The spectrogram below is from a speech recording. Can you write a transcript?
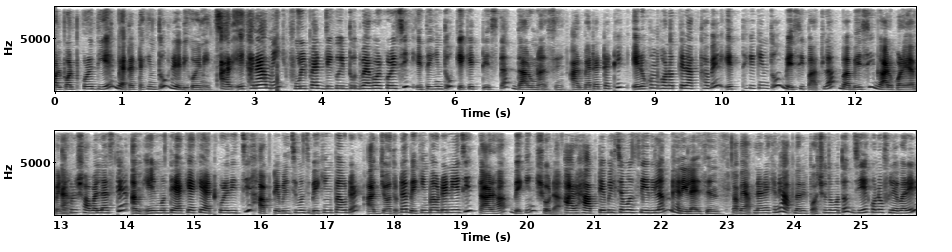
অল্প অল্প করে দিয়ে ব্যাটারটা কিন্তু রেডি করে নিচ্ছি। আর এখানে আমি ফুল ফ্যাট লিকুইড দুধ ব্যবহার করেছি এতে কিন্তু কেকের টেস্টটা দারুণ আসে আর ব্যাটারটা ঠিক এরকম ঘনত্বে রাখতে হবে এর থেকে কিন্তু বেশি পাতলা বা বেশি গাঢ় করা যাবে না। এখন সবার লাস্টে আমি এর মধ্যে একে একে অ্যাড করে দিচ্ছি হাফ টেবিল চামচ বেকিং পাউডার আর যতটা বেকিং পাউডার নিয়েছি তার হাফ বেকিং সোডা আর হাফ টেবিল চামচ দিয়ে দিলাম ভ্যানিলা এসেন্স তবে আপনারা এখানে আপনাদের পছন্দ মতো যে কোনো ফ্লেভারের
